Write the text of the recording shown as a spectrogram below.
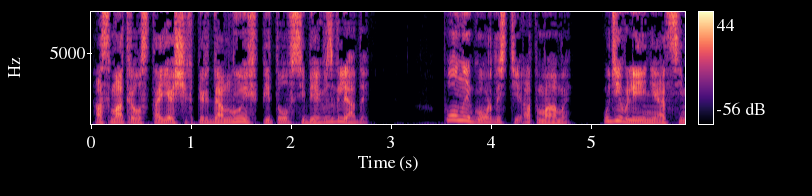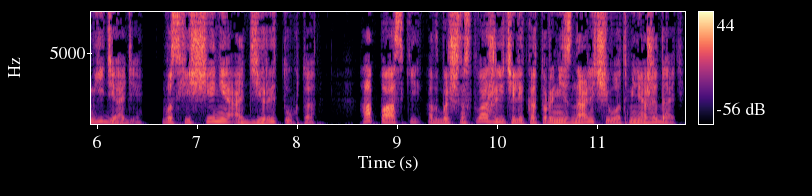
Осматривал стоящих передо мной и впитывал в себя их взгляды. Полной гордости от мамы, удивления от семьи дяди, восхищения от Диры Тукта, опаски от большинства жителей, которые не знали, чего от меня ожидать,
